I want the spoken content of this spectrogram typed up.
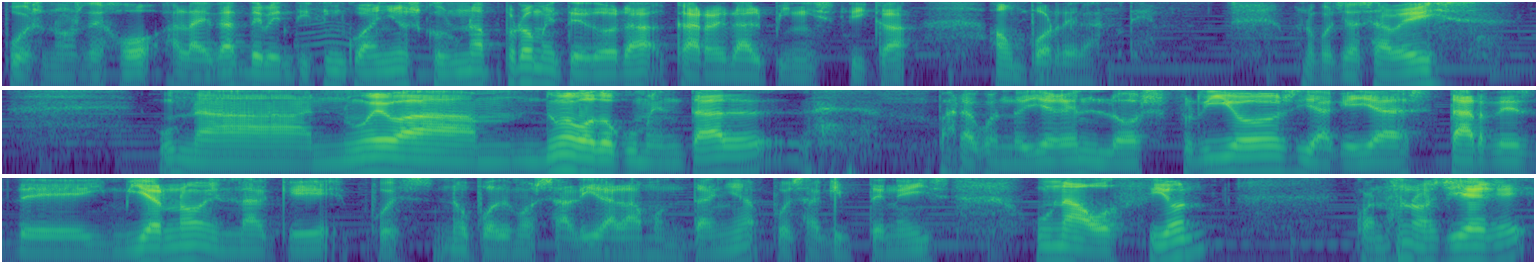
pues nos dejó a la edad de 25 años con una prometedora carrera alpinística aún por delante. Bueno, pues ya sabéis, una nueva nuevo documental para cuando lleguen los fríos y aquellas tardes de invierno en la que pues no podemos salir a la montaña, pues aquí tenéis una opción cuando nos llegue,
